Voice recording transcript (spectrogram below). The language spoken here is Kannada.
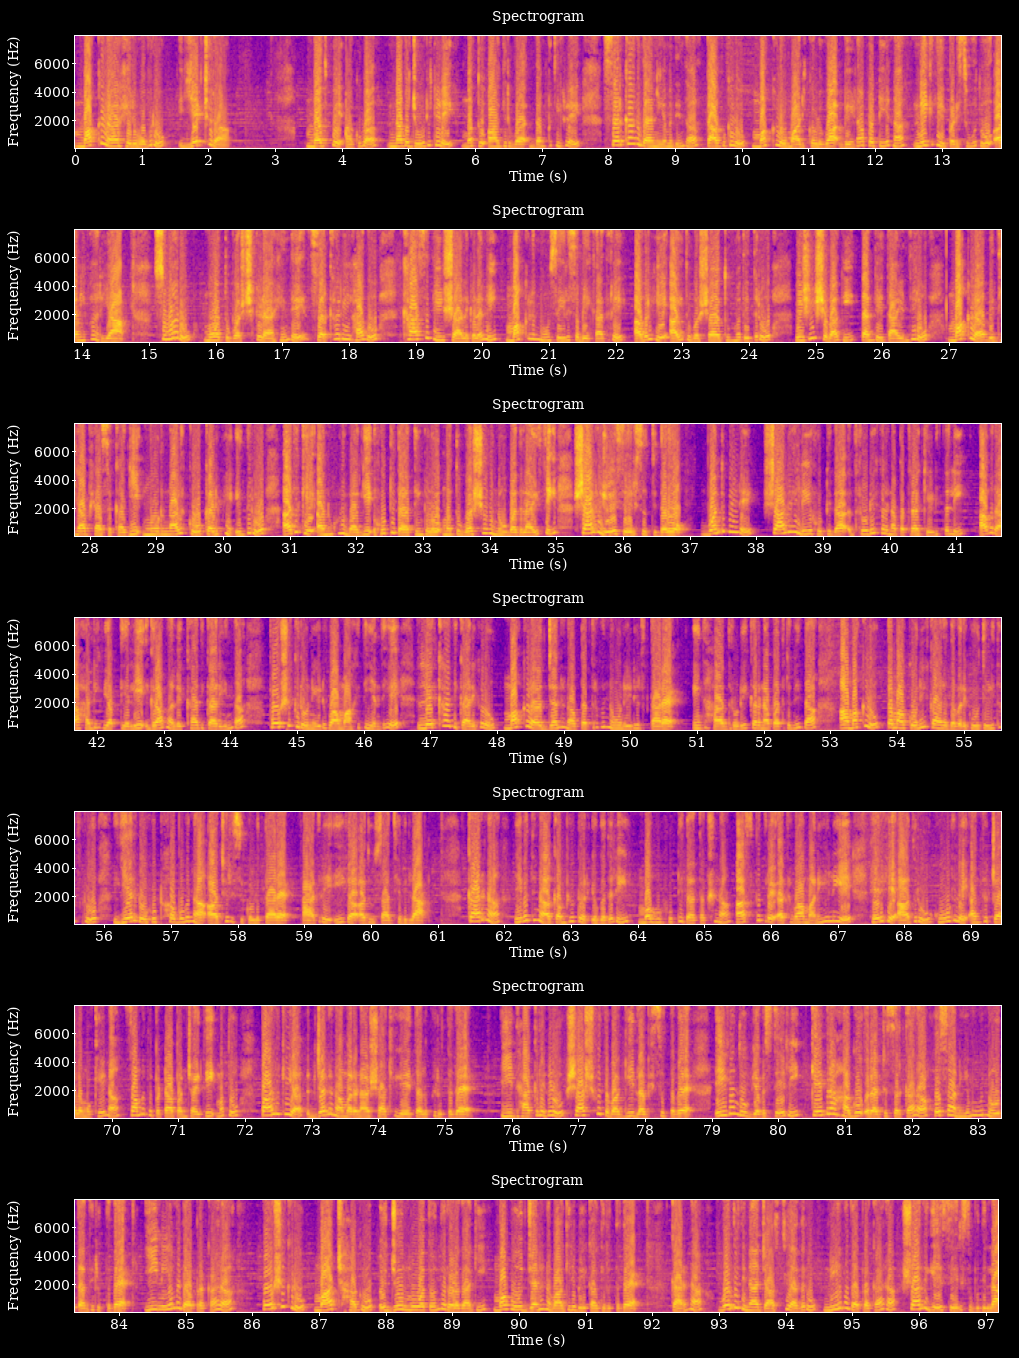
ಮಕ್ಕಳ ಹೆರುವವರು ಎಚ್ಚರ. ಮದುವೆ ಆಗುವ ನವ ಜೋಡಿಗಳೇ ಮತ್ತು ಆಗಿರುವ ದಂಪತಿಗಳೇ, ಸರ್ಕಾರದ ನಿಯಮದಿಂದ ತಾವುಗಳು ಮಕ್ಕಳು ಮಾಡಿಕೊಳ್ಳುವ ವೇಳಾಪಟ್ಟಿಯನ್ನ ನಿಗದಿಪಡಿಸುವುದು ಅನಿವಾರ್ಯ. ಸುಮಾರು ಮೂವತ್ತು ವರ್ಷಗಳ ಹಿಂದೆ ಸರ್ಕಾರಿ ಹಾಗೂ ಖಾಸಗಿ ಶಾಲೆಗಳಲ್ಲಿ ಮಕ್ಕಳನ್ನು ಸೇರಿಸಬೇಕಾದರೆ ಅವರಿಗೆ ಐದು ವರ್ಷ ತುಂಬದಿದ್ದರೂ ವಿಶೇಷವಾಗಿ ತಂದೆ ತಾಯಂದಿರು ಮಕ್ಕಳ ವಿದ್ಯಾಭ್ಯಾಸಕ್ಕಾಗಿ ಮೂರು ನಾಲ್ಕು ಕಡಿಮೆ ಇದ್ದರೂ ಅದಕ್ಕೆ ಅನುಗುಣವಾಗಿ ಹುಟ್ಟಿದ ತಿಂಗಳು ಮತ್ತು ವರ್ಷವನ್ನು ಬದಲಾಯಿಸಿ ಶಾಲೆಗೆ ಸೇರಿಸುತ್ತಿದ್ದರು. ಒಂದು ವೇಳೆ ಶಾಲೆಯಲ್ಲಿ ಹುಟ್ಟಿದ ದೃಢೀಕರಣ ಪತ್ರ ಕೇಳಿದ್ದಲ್ಲಿ ಅವರ ಹಳ್ಳಿ ವ್ಯಾಪ್ತಿಯಲ್ಲಿ ಗ್ರಾಮ ಲೆಕ್ಕಾಧಿಕಾರಿಯಿಂದ ಪೋಷಕರು ನೀಡುವ ಮಾಹಿತಿಯಂತೆಯೇ ಲೆಕ್ಕಾಧಿಕಾರಿಗಳು ಮಕ್ಕಳ ಜನನ ಪತ್ರವನ್ನು ನೀಡಿರುತ್ತಾರೆ. ಇಂತಹ ದೃಢೀಕರಣ ಪತ್ರದಿಂದ ಆ ಮಕ್ಕಳು ತಮ್ಮ ಕೊನೆ ಕಾಲದವರೆಗೂ ತಿಳಿದವರು ಎರಡು ಹುಟ್ಟುಹಬ್ಬವನ್ನು ಆಚರಿಸಿಕೊಳ್ಳುತ್ತಾರೆ. ಆದರೆ ಈಗ ಅದು ಸಾಧ್ಯವಿಲ್ಲ. ಕಾರಣ ಇವತ್ತಿನ ಕಂಪ್ಯೂಟರ್ ಯುಗದಲ್ಲಿ ಮಗು ಹುಟ್ಟಿದ ತಕ್ಷಣ ಆಸ್ಪತ್ರೆ ಅಥವಾ ಮನೆಯಲ್ಲಿಯೇ ಹೆರಿಗೆ ಆದರೂ ಕೂಡಲೇ ಅಂತರ್ಜಾಲ ಮುಖೇನ ಸಂಬಂಧಪಟ್ಟ ಪಂಚಾಯಿತಿ ಮತ್ತು ಪಾಲಿಕೆಯ ಜನನ ಮರಣ ಶಾಖೆಗೆ ತಲುಪಿರುತ್ತದೆ. ಈ ದಾಖಲೆಗಳು ಶಾಶ್ವತವಾಗಿ ಲಭಿಸುತ್ತವೆ. ಈ ಒಂದು ವ್ಯವಸ್ಥೆಯಲ್ಲಿ ಕೇಂದ್ರ ಹಾಗೂ ರಾಜ್ಯ ಸರ್ಕಾರ ಹೊಸ ನಿಯಮವನ್ನು ತಂದಿರುತ್ತದೆ. ಈ ನಿಯಮದ ಪ್ರಕಾರ ಪೋಷಕರು ಮಾರ್ಚ್ ಹಾಗೂ ಜೂನ್ ಮೂವತ್ತೊಂದರೊಳಗಾಗಿ ಮಗು ಜನನವಾಗಿರಬೇಕಾಗಿರುತ್ತದೆ. ಕಾರಣ, ಒಂದು ದಿನ ಜಾಸ್ತಿಯಾದರೂ ನಿಯಮದ ಪ್ರಕಾರ ಶಾಲೆಗೆ ಸೇರಿಸುವುದಿಲ್ಲ.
